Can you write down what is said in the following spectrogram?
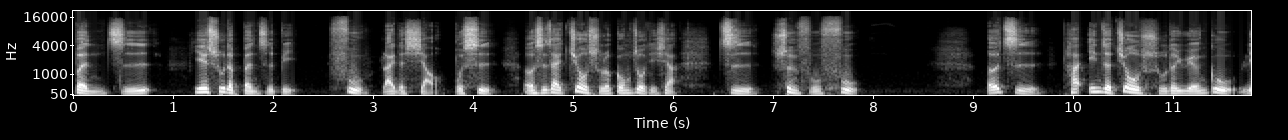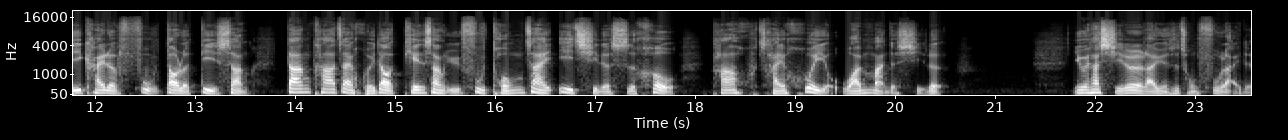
本质，耶稣的本质比父来的小，不是，而是在救赎的工作底下，只顺服父，而子他因着救赎的缘故离开了父，到了地上。当他再回到天上与父同在一起的时候，他才会有完满的喜乐，因为他喜乐的来源是从父来的。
